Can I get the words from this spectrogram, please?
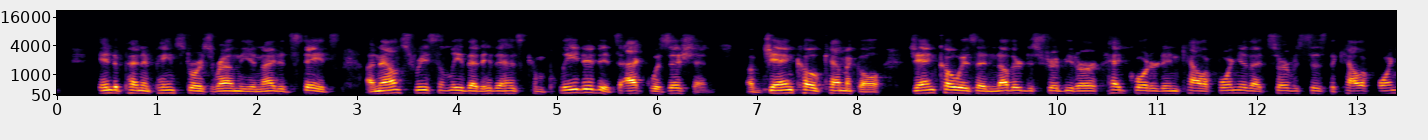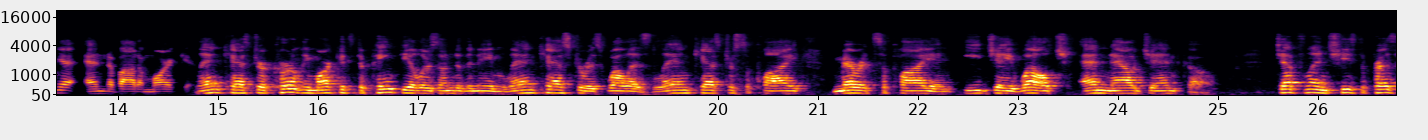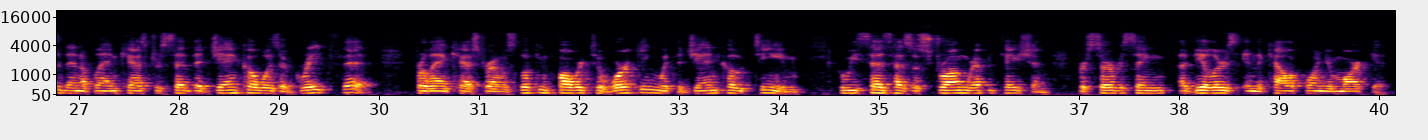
independent paint stores around the United States, announced recently that it has completed its acquisition of Janco Chemical. Janco is another distributor headquartered in California that services the California and Nevada market. Lancaster currently markets to paint dealers under the name Lancaster as well as Lancaster Supply, Merit Supply, and EJ Welch, and now Janco. Jeff Lynch, he's the president of Lancaster, said that Janco was a great fit for Lancaster and was looking forward to working with the Janco team, who he says has a strong reputation for servicing uh, dealers in the California market.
